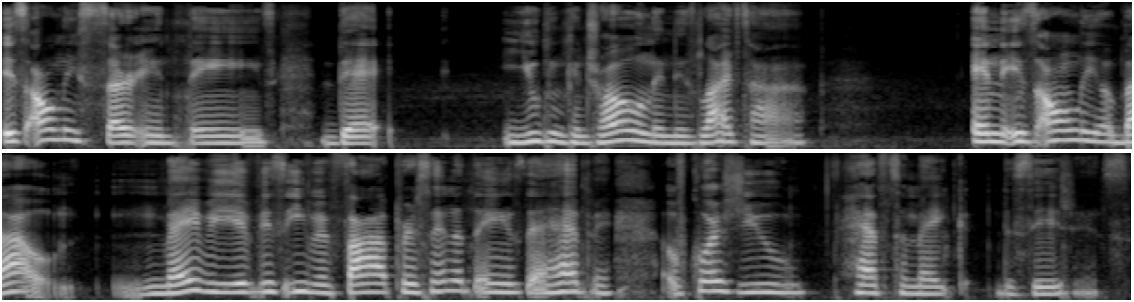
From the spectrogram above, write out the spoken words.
It's only certain things that you can control in this lifetime. And it's only about maybe if it's even 5% of things that happen, of course you have to make decisions.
